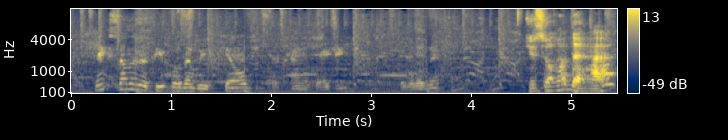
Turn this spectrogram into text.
I think some of the people that we've killed are kind of raging a little bit. Do you still have the hat?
